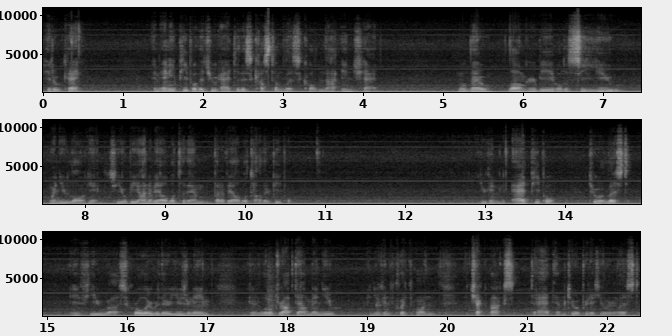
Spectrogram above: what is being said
Hit OK and any people that you add to this custom list called not in chat will no longer be able to see you when you log in. So you'll be unavailable to them but available to other people. You can add people to a list if you uh, scroll over their username a little drop down menu and you can click on the checkbox to add them to a particular list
